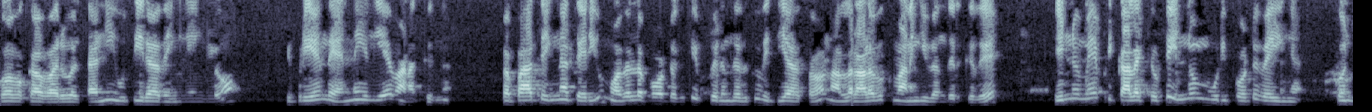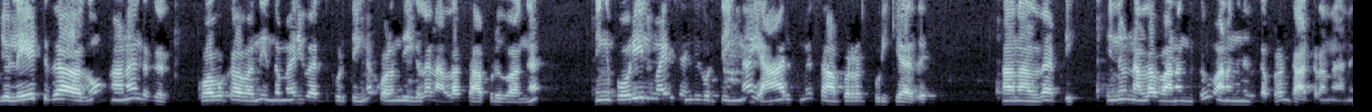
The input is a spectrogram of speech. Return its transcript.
கோவக்காய் வறுவல் தண்ணி ஊற்றிடாதீங்க நீங்களும். இப்படியே இந்த எண்ணெயிலேயே வணக்குங்க. இப்ப பாத்தீங்கன்னா தெரியும் முதல்ல போட்டதுக்கு இப்ப இருந்ததுக்கு வித்தியாசம். நல்ல அளவுக்கு வணங்கி வந்திருக்குது. இன்னுமே இப்படி கலக்கி விட்டு இன்னும் மூடி போட்டு வைங்க. கொஞ்சம் லேட்டு தான் ஆகும். ஆனா இந்த கோவக்காய் வந்து இந்த மாதிரி வறுத்து கொடுத்தீங்கன்னா குழந்தைகள்லாம் நல்லா சாப்பிடுவாங்க. நீங்கள் பொரியல் மாதிரி செஞ்சு கொடுத்தீங்கன்னா யாருக்குமே சாப்பிட்றது பிடிக்காது. அதனாலதான் இப்படி. இன்னும் நல்லா வணங்கட்டும் வணங்கினதுக்கப்புறம் காட்டுறேன் நான்.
